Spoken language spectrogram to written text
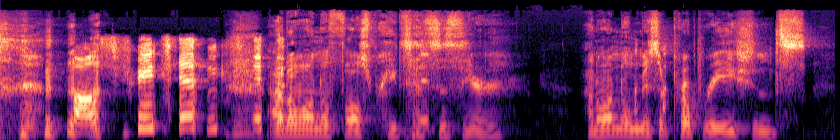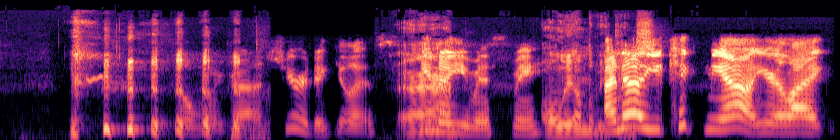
False pretense. I don't want no false pretenses here. I don't want no misappropriations. oh my gosh, you're ridiculous. Ah. you know you missed me. Only on the I know you kicked me out. You're like,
